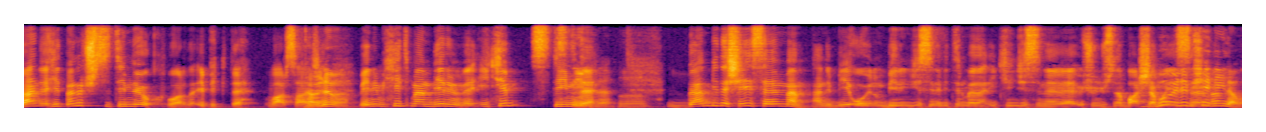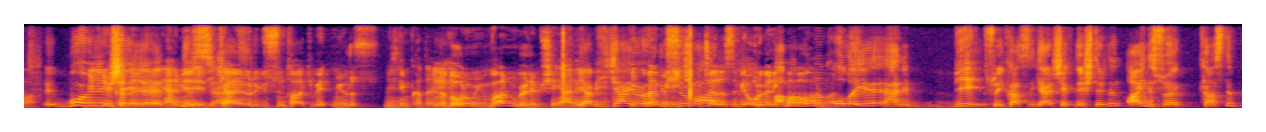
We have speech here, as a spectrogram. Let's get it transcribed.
Ben e, Hitman 3 Steam'de yok bu arada. Epic'te var sadece. öyle mi? Benim Hitman 1'im ve 2'm Steam'de. Steam'de. Hı. Ben bir de şeyi sevmem. Hani bir oyunun birincisini bitirmeden ikincisine veya üçüncüsüne Bu başlamayı öyle bir şey sevmem. değil ama. E, Bu öyle Bildiğim bir şey kadarıyla. evet. Yani biz değil, hikaye evet. örgüsünü takip etmiyoruz bildiğim kadarıyla. Hı hı. Doğru muyum? Var mı böyle bir şey? Yani Ya bir hikaye Hitman 1 örgüsü 2 3 var. arası bir organik Ama bağ var bunun mı? olayı hani bir suikastı gerçekleştirdin. Aynı suikastı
